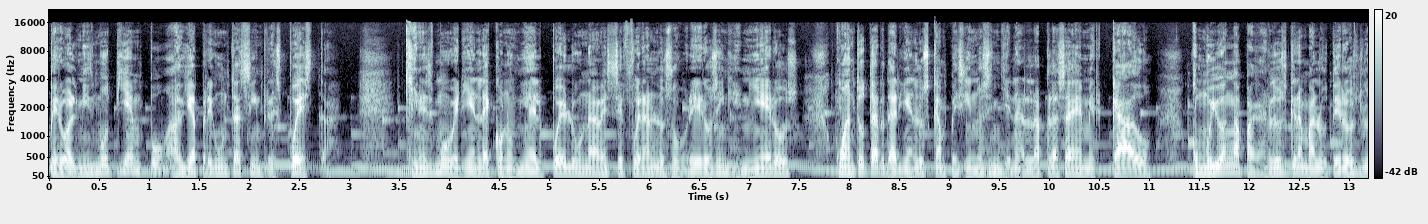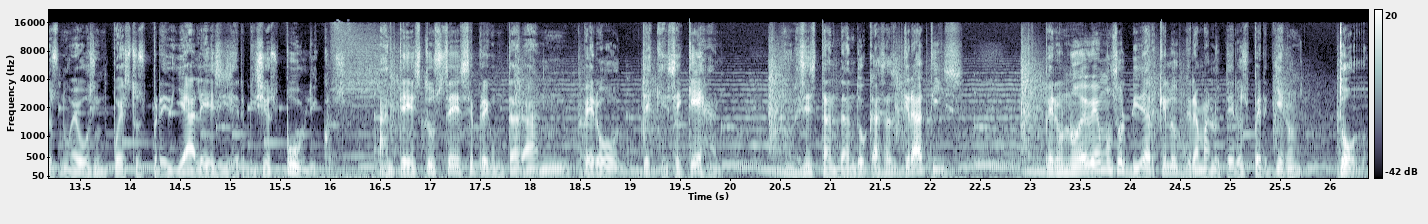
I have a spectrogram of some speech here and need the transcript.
pero al mismo tiempo había preguntas sin respuesta. ¿Quiénes moverían la economía del pueblo una vez se fueran los obreros e ingenieros? ¿Cuánto tardarían los campesinos en llenar la plaza de mercado? ¿Cómo iban a pagar los gramaloteros los nuevos impuestos prediales y servicios públicos? Ante esto ustedes se preguntarán, pero ¿de qué se quejan? ¿No les están dando casas gratis? Pero no debemos olvidar que los gramaloteros perdieron todo.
